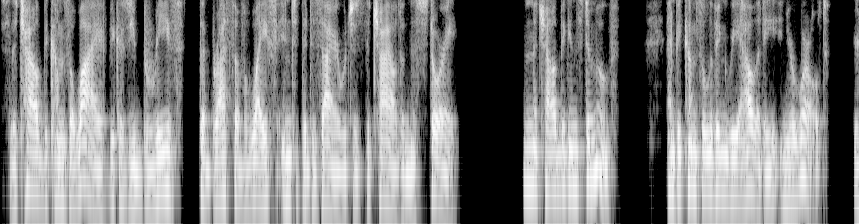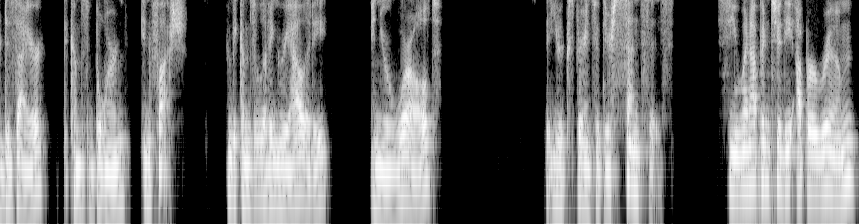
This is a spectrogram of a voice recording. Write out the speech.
So the child becomes alive because you breathe the breath of life into the desire, which is the child in this story. And the child begins to move and becomes a living reality in your world. Your desire becomes born in flesh and becomes a living reality in your world that you experience with your senses. So you went up into the upper room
